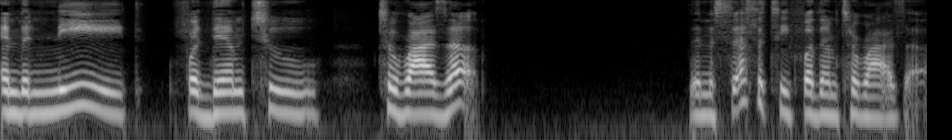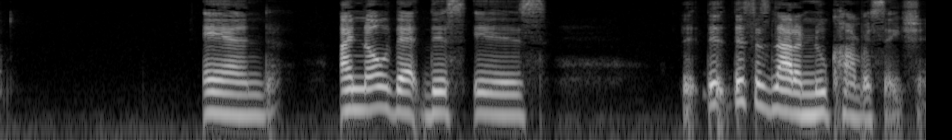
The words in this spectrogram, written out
and the need for them to to rise up. The necessity for them to rise up. And i know that this is this is not a new conversation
